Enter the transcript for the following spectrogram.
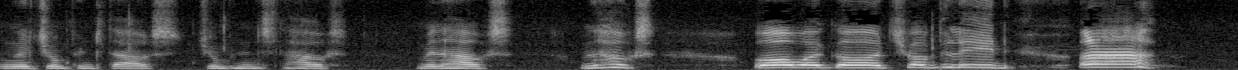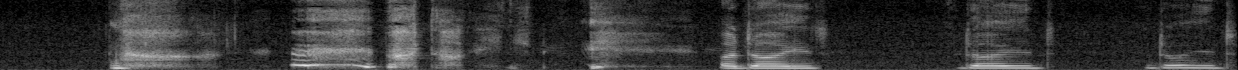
I'm gonna jump into the house. Jump into the house. I'm in the house. I'm in the house. Oh my god! Trampoline! Ah! I died. I died. I died. I died.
